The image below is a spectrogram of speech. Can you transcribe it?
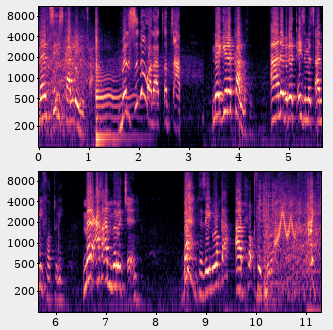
መልሲ እስካለይ ምፃ መልሲ ዶ ዋላ ፀብፃብ ነጊረካ ኣለኹ ኣነ ብደቀይ ዝመፃኒ ይፈቱኒ መርዓ ከዓ ምርጭእኒ ባህ እንተዘይልዎን ከዓ ኣብ ሕቕ ፈይ ዓጆ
